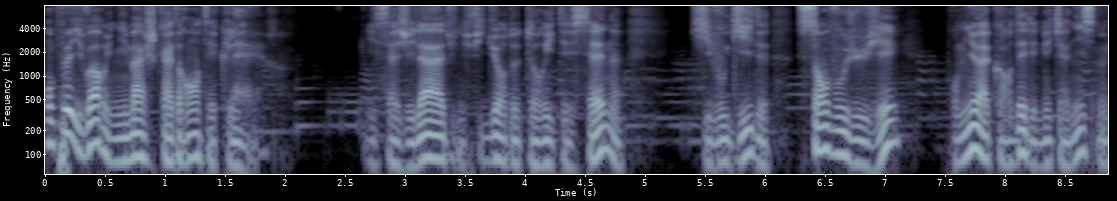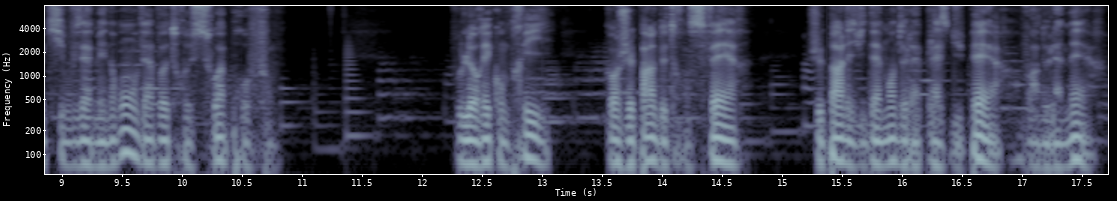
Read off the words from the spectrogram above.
on peut y voir une image cadrante et claire. Il s'agit là d'une figure d'autorité saine qui vous guide sans vous juger pour mieux accorder les mécanismes qui vous amèneront vers votre soi profond. Vous l'aurez compris, quand je parle de transfert, je parle évidemment de la place du père, voire de la mère.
